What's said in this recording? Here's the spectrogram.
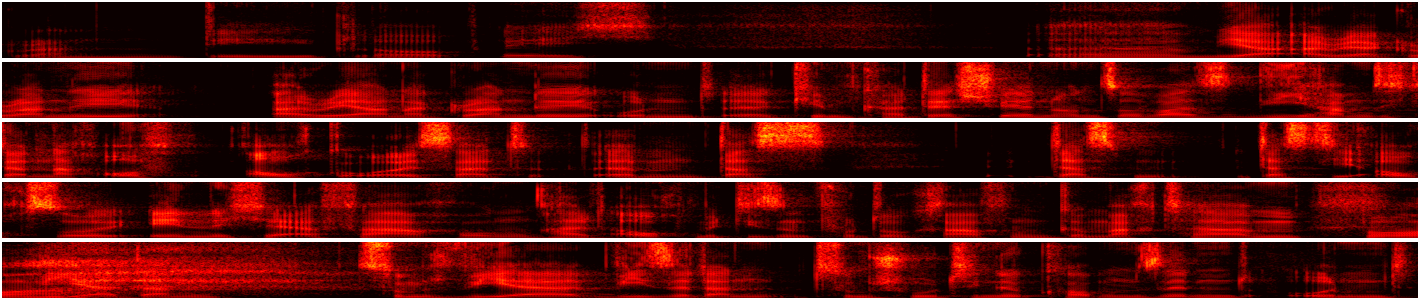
Grande, glaube ich. Ähm, ja, Ariana Grande, Ariana Grande und äh, Kim Kardashian und sowas, die haben sich danach auch, auch geäußert, ähm, dass dass, dass die auch so ähnliche Erfahrungen halt auch mit diesem Fotografen gemacht haben, Boah. wie er dann zum, wie er, wie sie dann zum Shooting gekommen sind und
